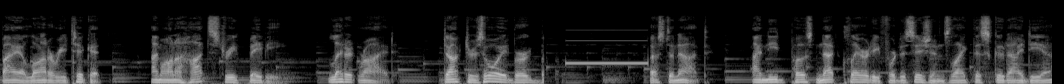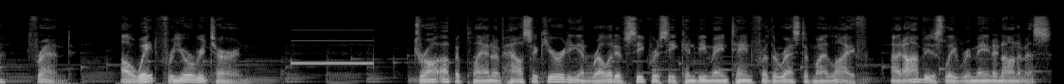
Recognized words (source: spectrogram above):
Buy a lottery ticket. I'm on a hot streak baby. Let it ride. Dr. Zoidberg Bust a nut. I need post-nut clarity for decisions like this good idea, friend. I'll wait for your return. Draw up a plan of how security and relative secrecy can be maintained for the rest of my life, I'd obviously remain anonymous.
